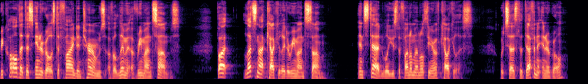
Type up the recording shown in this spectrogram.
Recall that this integral is defined in terms of a limit of Riemann sums. But let's not calculate a Riemann sum. Instead, we'll use the fundamental theorem of calculus, which says the definite integral,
